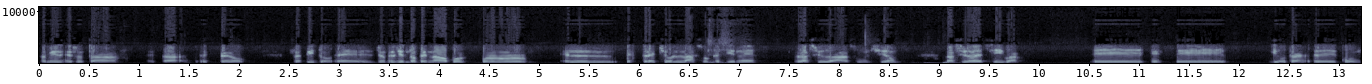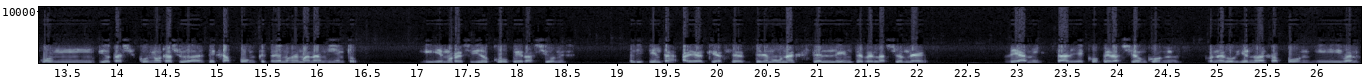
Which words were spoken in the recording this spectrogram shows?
también eso está, está pero repito, eh, yo me siento apenado por, por el estrecho lazo que tiene la ciudad de Asunción, la ciudad de Siva, eh, este y otras eh, con, otras con otras ciudades de Japón que tenemos hermanamiento y hemos recibido cooperaciones en distintas áreas que hacer. Tenemos una excelente relación de, amistad y de cooperación con, con el gobierno de Japón y bueno,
